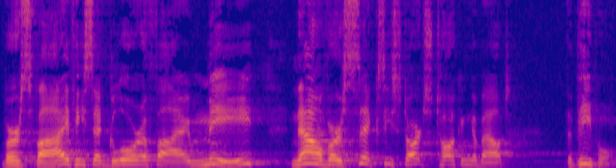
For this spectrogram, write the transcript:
Verse 5, he said, Glorify me. Now, verse 6, he starts talking about the people.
